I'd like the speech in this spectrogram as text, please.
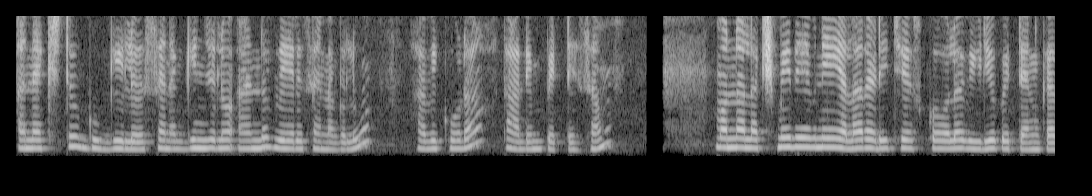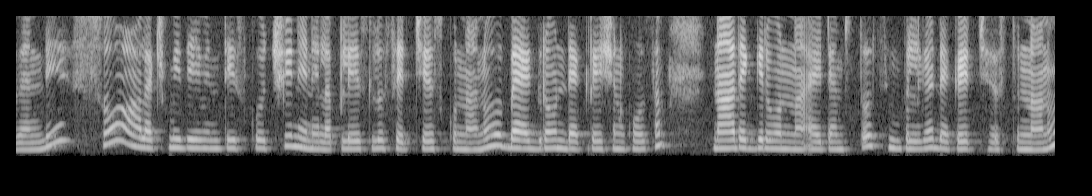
ఆ నెక్స్ట్ గుగ్గిలు శనగ్గింజలు అండ్ వేరుశనగలు అవి కూడా తాలింపు పెట్టేసాం మొన్న లక్ష్మీదేవిని ఎలా రెడీ చేసుకోవాలో వీడియో పెట్టాను కదండి. సో ఆ లక్ష్మీదేవిని తీసుకొచ్చి నేను ఇలా ప్లేస్లో సెట్ చేసుకున్నాను. బ్యాక్గ్రౌండ్ డెకరేషన్ కోసం నా దగ్గర ఉన్న ఐటమ్స్తో సింపుల్గా డెకరేట్ చేస్తున్నాను.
